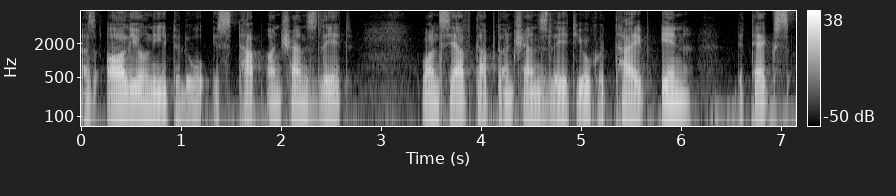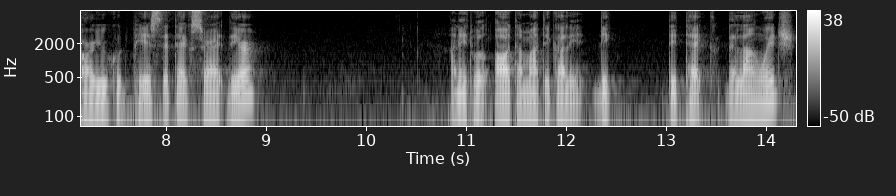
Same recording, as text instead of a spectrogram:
As all you'll need to do is tap on translate. Once you have tapped on translate, you could type in the text or you could paste the text right there. And it will automatically detect the language.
